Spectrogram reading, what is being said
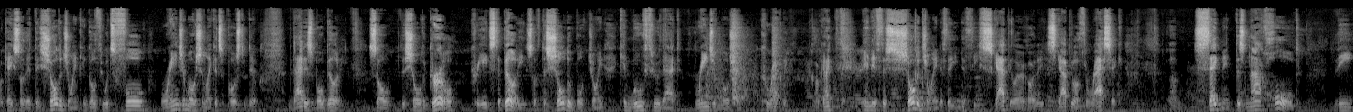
okay, so that the shoulder joint can go through its full range of motion like it's supposed to do. That is mobility. So the shoulder girdle creates stability so that the shoulder joint can move through that range of motion correctly. Okay? And if the shoulder joint, if the if the scapular or the scapulothoracic um, segment does not hold the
